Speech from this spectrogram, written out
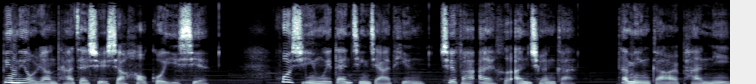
并没有让他在学校好过一些。或许因为单亲家庭缺乏爱和安全感，他敏感而叛逆，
